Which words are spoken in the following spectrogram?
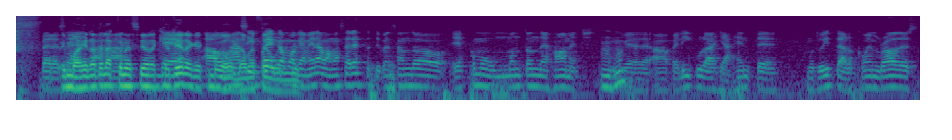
pff, pero ese- imagínate las ajá, conexiones que, tiene, que es como aún que así fue este como que mira, vamos a hacer esto, estoy pensando, es como un montón de homage, como Ujú. que a películas y a gente, como tú viste, a los Coen Brothers,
